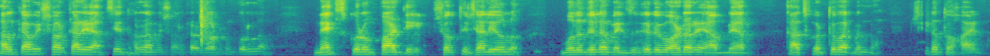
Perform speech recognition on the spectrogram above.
কালকে আমি সরকারে আছি, ধরুন আমি সরকার গঠন করলাম নেক্সট কোন পার্টি শক্তিশালী হলো, বলে দিলাম এক্সিকিউটিভ অর্ডারে আপনি আর কাজ করতে পারবেন না, সেটা তো হয় না।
